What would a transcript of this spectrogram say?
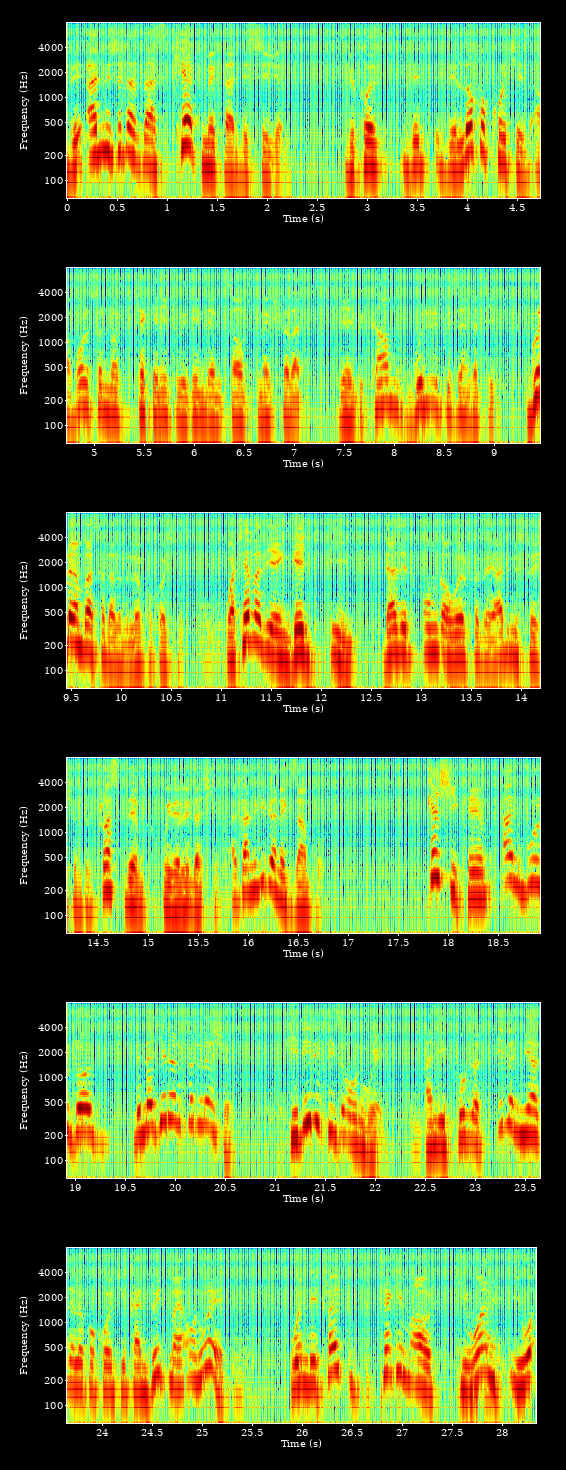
the administrators are scared to make that decision because the, the local coaches have also not taken it within themselves to make sure that they become good representatives, good ambassadors of the local coaches. Whatever they are engaged in, does it augur well for the administration to trust them with the leadership? I can give you an example. Keshi came and bulldozed the Nigerian Federation. He did it his own way, and he proved that even me as a local coach, he can do it my own way. When they tried to take him out, he won. He, wa-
